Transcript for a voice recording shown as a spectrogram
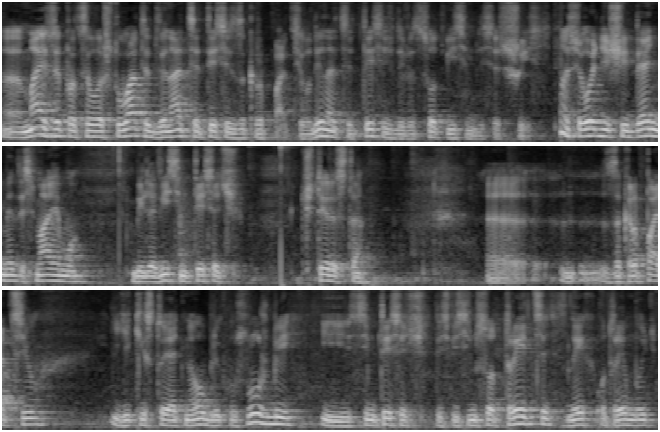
майже працевлаштувати 12 тисяч закарпатців, 11 тисяч 986. На сьогоднішній день ми десь маємо біля 8 тисяч 400 е, закарпатців, які стоять на обліку в службі, і 7 тисяч десь 830 з них отримують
